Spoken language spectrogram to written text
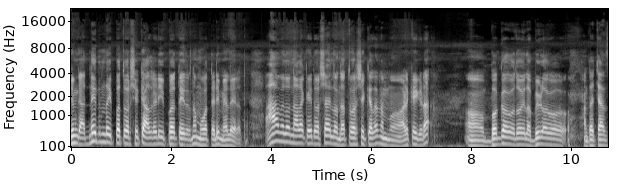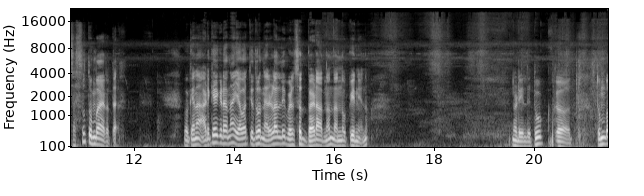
ನಿಮ್ಗೆ ಹದಿನೈದರಿಂದ ಇಪ್ಪತ್ತು ವರ್ಷಕ್ಕೆ ಆಲ್ರೆಡಿ ಇಪ್ಪತ್ತೈದರಿಂದ ಮೂವತ್ತಡಿ ಮೇಲೆ ಇರುತ್ತೆ. ಆಮೇಲೆ ಒಂದು ನಾಲ್ಕೈದು ವರ್ಷ, ಇಲ್ಲ ಒಂದು ಹತ್ತು ವರ್ಷಕ್ಕೆಲ್ಲ ನಮ್ಮ ಅಡಿಕೆ ಗಿಡ ಬಗ್ಗೋಗೋದು ಇಲ್ಲ ಬೀಳೋಗೋ ಅಂಥ ಚಾನ್ಸಸ್ಸು ತುಂಬ ಇರುತ್ತೆ. ಓಕೆನಾ ಅಡಿಕೆ ಗಿಡನ ಯಾವತ್ತಿದ್ರೂ ನೆರಳಲ್ಲಿ ಬೆಳೆಸೋದು ಬೇಡ ಅನ್ನೋದು ನನ್ನ ಒಪಿನಿಯನ್ನು ನೋಡಿ, ಇಲ್ಲಿ ತೂಕ ತುಂಬ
